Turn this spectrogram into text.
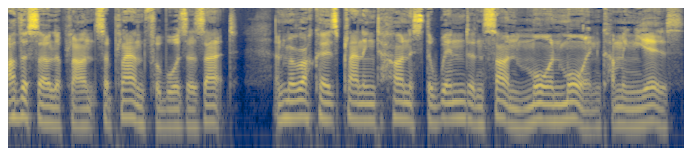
Other solar plants are planned for Ouarzazate, and Morocco is planning to harness the wind and sun more and more in coming years.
